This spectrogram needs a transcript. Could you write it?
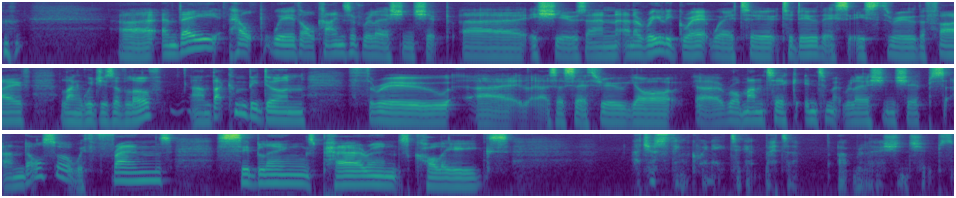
Uh, and they help with all kinds of relationship uh, issues. And, and a really great way to, to do this is through the five languages of love. And that can be done through, uh, as I say, through your uh, romantic, intimate relationships and also with friends, siblings, parents, colleagues. I just think we need to get better at relationships.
